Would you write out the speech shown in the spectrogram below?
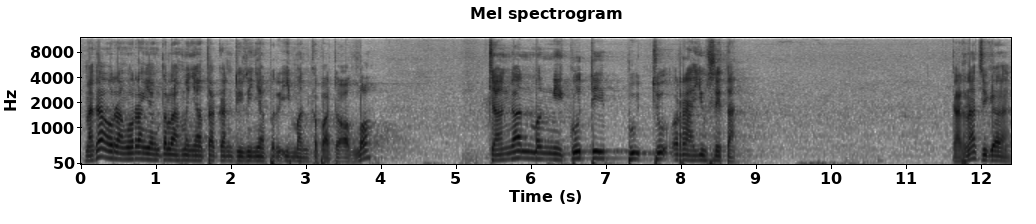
Maka orang-orang yang telah menyatakan dirinya beriman kepada Allah jangan mengikuti bujuk rayu setan karena jika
